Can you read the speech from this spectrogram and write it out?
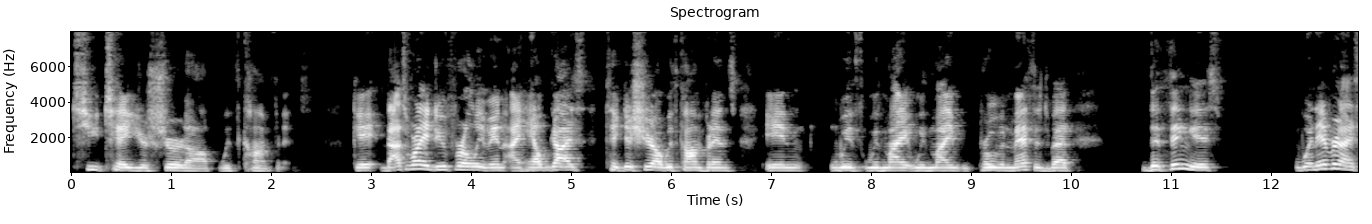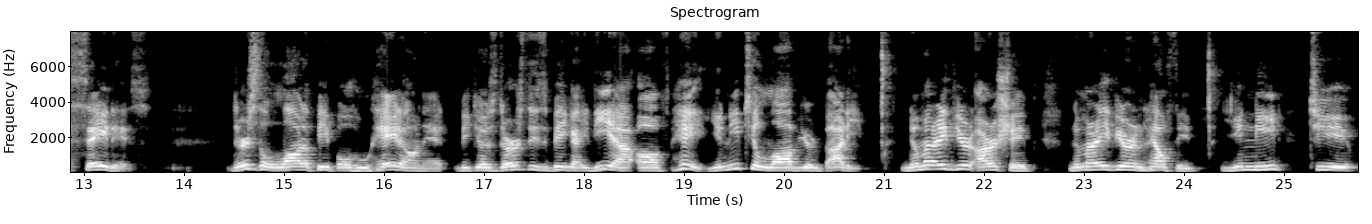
to take your shirt off with confidence. Okay, that's what I do for a living. I help guys take the shit out with confidence in with with my with my proven methods. But the thing is, whenever I say this, there's a lot of people who hate on it because there's this big idea of hey, you need to love your body. No matter if you're out of shape, no matter if you're unhealthy, you need to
